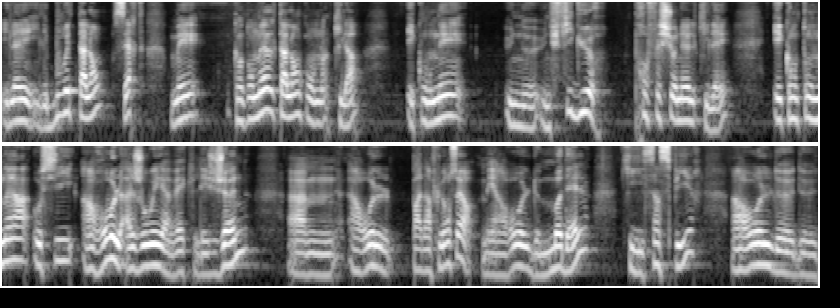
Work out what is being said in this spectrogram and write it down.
Il est, il est bourré de talent, certes, mais quand on a le talent qu'il a et qu'on est une, figure professionnelle qu'il est, et quand on a aussi un rôle à jouer avec les jeunes, euh, un rôle pas d'influenceur, mais un rôle de modèle qui s'inspire, un rôle de,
